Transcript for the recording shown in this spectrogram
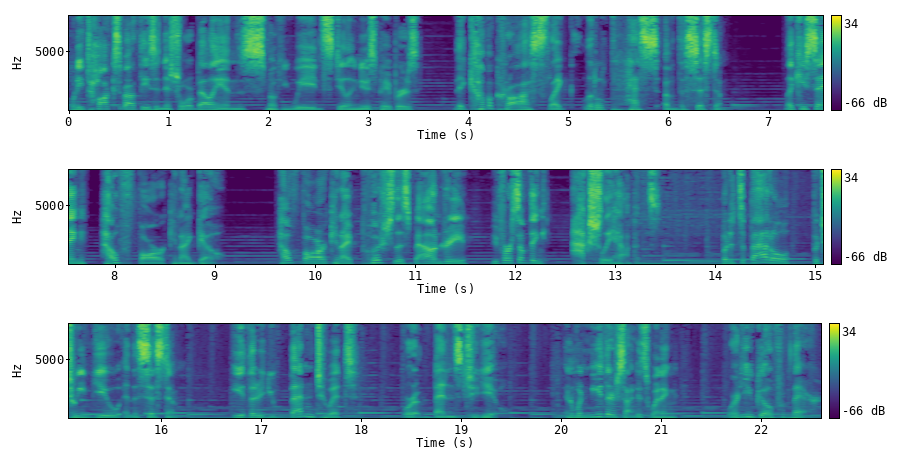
When he talks about these initial rebellions, smoking weed, stealing newspapers, they come across like little tests of the system. Like he's saying, How far can I go? How far can I push this boundary before something actually happens? But it's a battle between you and the system. Either you bend to it it bends to you. And when neither side is winning, where do you go from there?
